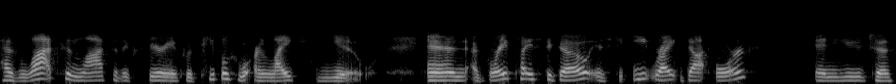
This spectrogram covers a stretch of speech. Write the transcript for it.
has lots and lots of experience with people who are like you. And a great place to go is to eatright.org and you just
